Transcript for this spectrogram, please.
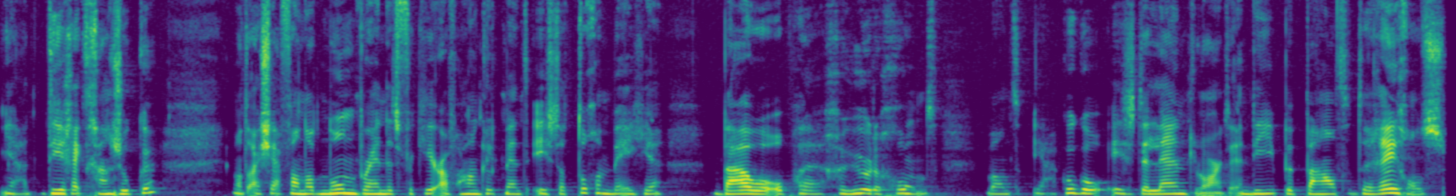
ja, direct gaan zoeken. Want als jij van dat non-branded verkeer afhankelijk bent, is dat toch een beetje bouwen op uh, gehuurde grond. Want ja, Google is de landlord en die bepaalt de regels.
